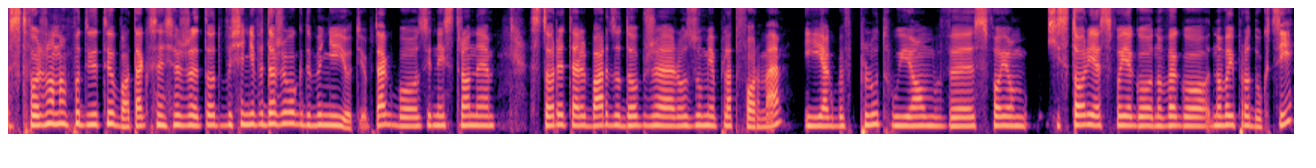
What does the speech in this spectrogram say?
stworzona pod YouTube'a, tak? W sensie, że to by się nie wydarzyło, gdyby nie YouTube, tak? Bo z jednej strony Storytel bardzo dobrze rozumie platformę i jakby wplótł ją w swoją historię swojego nowego, nowej produkcji,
